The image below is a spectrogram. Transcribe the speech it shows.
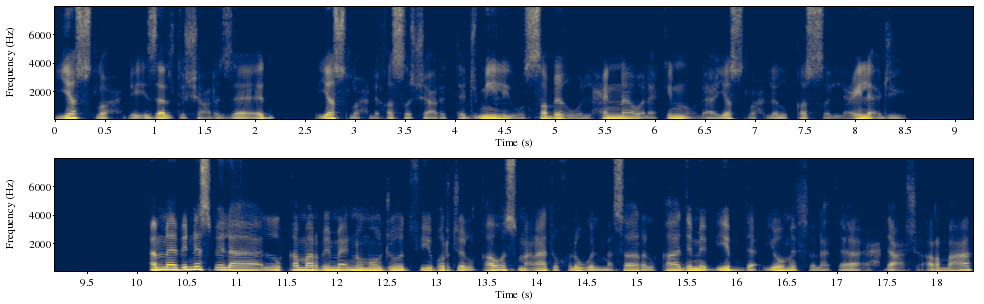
يصلح لإزالة الشعر الزائد يصلح لقص الشعر التجميلي والصبغ والحنة ولكنه لا يصلح للقص العلاجي. أما بالنسبة للقمر بما أنه موجود في برج القوس معناته خلو المسار القادم بيبدأ يوم الثلاثاء 11 أربعة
